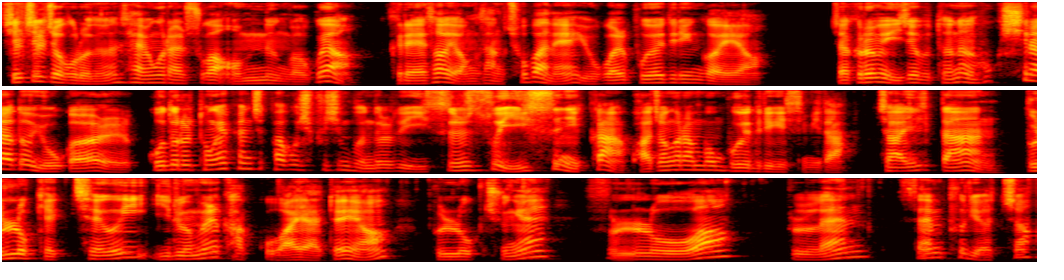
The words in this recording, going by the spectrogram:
실질적으로는 사용을 할 수가 없는 거고요. 그래서 영상 초반에 이걸 보여드린 거예요. 자, 그러면 이제부터는 혹시라도 요걸 코드를 통해 편집하고 싶으신 분들도 있을 수 있으니까 과정을 한번 보여드리겠습니다. 자, 일단 블록 객체의 이름을 갖고 와야 돼요. 블록 중에 플로어, 블렌, 샘플이었죠?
